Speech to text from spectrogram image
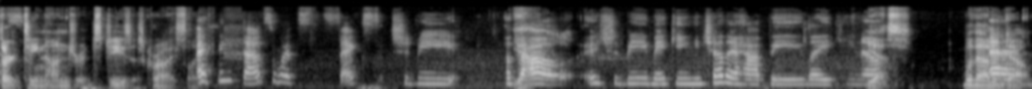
1300s. Jesus Christ. Like I think that's what sex should be Yeah. about. It should be making each other happy, like you know, yes, without a doubt.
